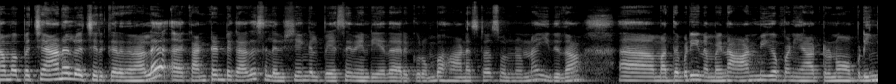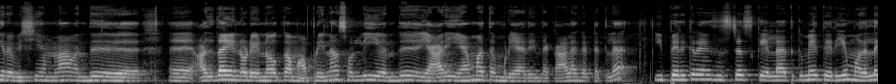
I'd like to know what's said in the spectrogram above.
நம்ம இப்போ சேனல் வச்சுருக்கிறதுனால கண்டென்ட்டுக்காக சில விஷயங்கள் பேச வேண்டியதாக இருக்குது ரொம்ப ஹானஸ்ட்டாக சொல்லணும்னா இதுதான். மற்றபடி நம்ம என்ன ஆன்மீக பணி ஆற்றணும் அப்படிங்கிற விஷயம்லாம் வந்து அதுதான் என்னுடைய நோக்கம். அப்படிலாம் சொல்லி வந்து யாரையும் ஏமாற்ற முடியாது இந்த காலகட்டத்தில். இப்போ இருக்கிற என் சிஸ்டர்ஸ்க்கு எல்லாத்துக்குமே தெரியும். முதல்ல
